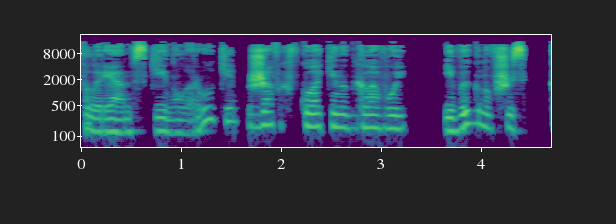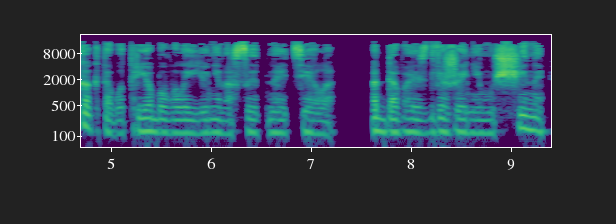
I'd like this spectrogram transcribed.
Флориан вскинула руки, сжав их в кулаки над головой, и, выгнувшись, как того требовало ее ненасытное тело, отдаваясь движениям мужчины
